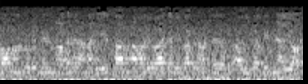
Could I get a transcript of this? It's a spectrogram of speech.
رواه منصور بن المعتمر عن ابي اسحاق روايه ابي بكر ابي بكر بن عياش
